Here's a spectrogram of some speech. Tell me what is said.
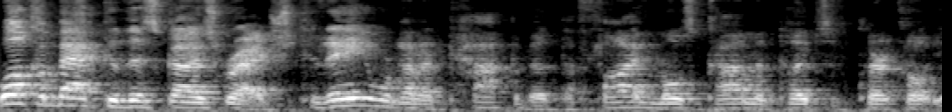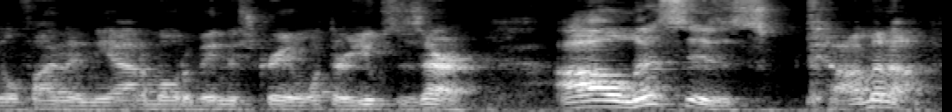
Welcome back to this guy's garage. Today we're going to talk about the five most common types of clear coat you'll find in the automotive industry and what their uses are. All this is coming up.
